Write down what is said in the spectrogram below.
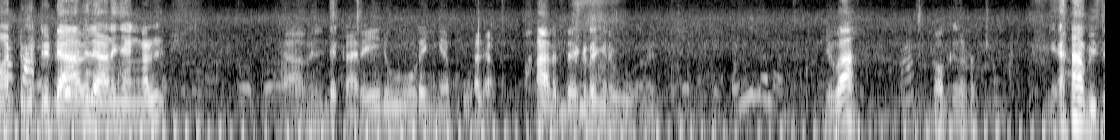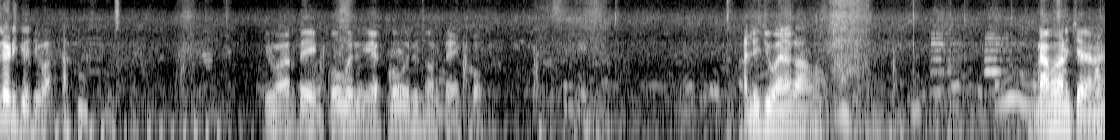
മാട്ടുപെട്ടി ഡാമിലാണ് ഞങ്ങൾ ഡാമിന്റെ കരയിലൂടെ ഇങ്ങനെ പോവാല പാലത്തേക്കൂടെ ഇങ്ങനെ പോവാണ്. ജുവാ നോക്കും കേട്ടോ ആ വിസിലടിക്കോ ജുവാ ജുവാർത്തെ എക്കോ വരും എക്കോ വരും ഓർത്തെ എക്കോ അല്ലി ജുവാനെ കാണും. ഡാം കാണിച്ചു തരാമേ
